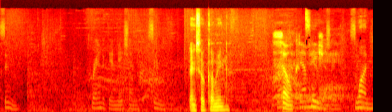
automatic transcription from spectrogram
soon. Brand of damnation soon. Thanks for coming. Soak. Damnation. damnation. One.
